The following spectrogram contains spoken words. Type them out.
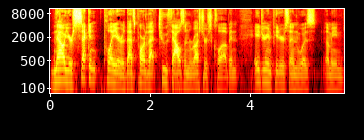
now your second player that's part of that 2000 rushers club and Adrian Peterson was, I mean,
